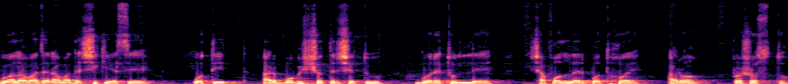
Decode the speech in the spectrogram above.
গোয়ালা বাজার আমাদের শিখিয়েছে, অতীত আর ভবিষ্যতের সেতু গড়ে তুললে সাফল্যের পথ হয় আরও প্রশস্ত।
